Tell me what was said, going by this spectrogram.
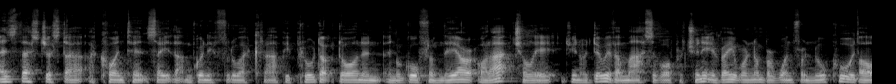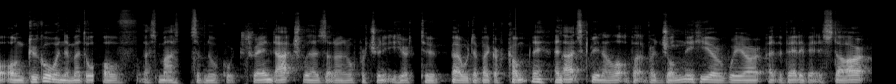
is this just a, a, content site that I'm going to throw a crappy product on and, and we'll go from there? Or actually, you know, do we have a massive opportunity, right? We're number one for no code uh, on Google in the middle of this massive no code trend. Actually, is there an opportunity here to build a bigger company? And that's been a little bit of a journey here where at the very, very start,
